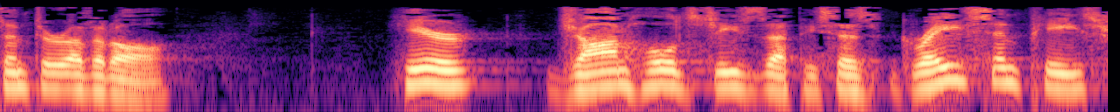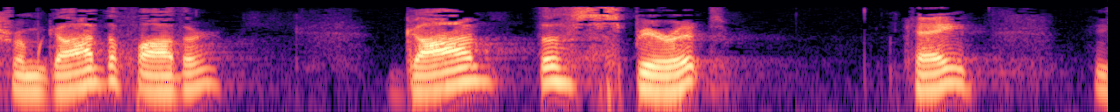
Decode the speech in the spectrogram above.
center of it all. Here, John holds Jesus up. He says, Grace and peace from God the Father, God the Spirit. Okay? He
